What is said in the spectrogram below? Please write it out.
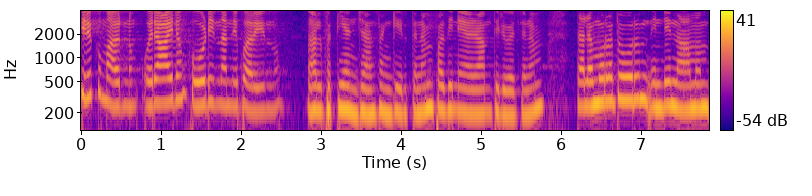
തിരുക്കുമാരനും ഒരായിരം കോടി നന്ദി പറയുന്നു. നാൽപ്പത്തി അഞ്ചാം സങ്കീർത്തനം പതിനേഴാം തിരുവചനം. തലമുറ തോറും നിന്റെ നാമം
